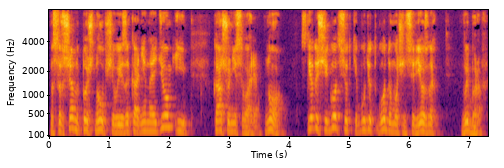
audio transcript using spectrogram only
мы совершенно точно общего языка не найдем и кашу не сварим. Но следующий год все-таки будет годом очень серьезных выборов.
